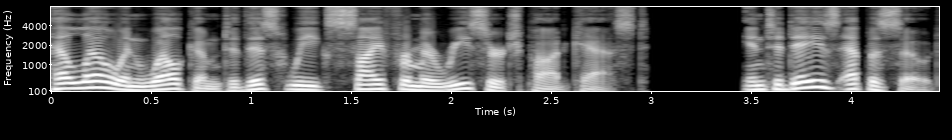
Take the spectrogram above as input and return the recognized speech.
Hello and welcome to this week's CYFIRMA Research Podcast. In today's episode,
